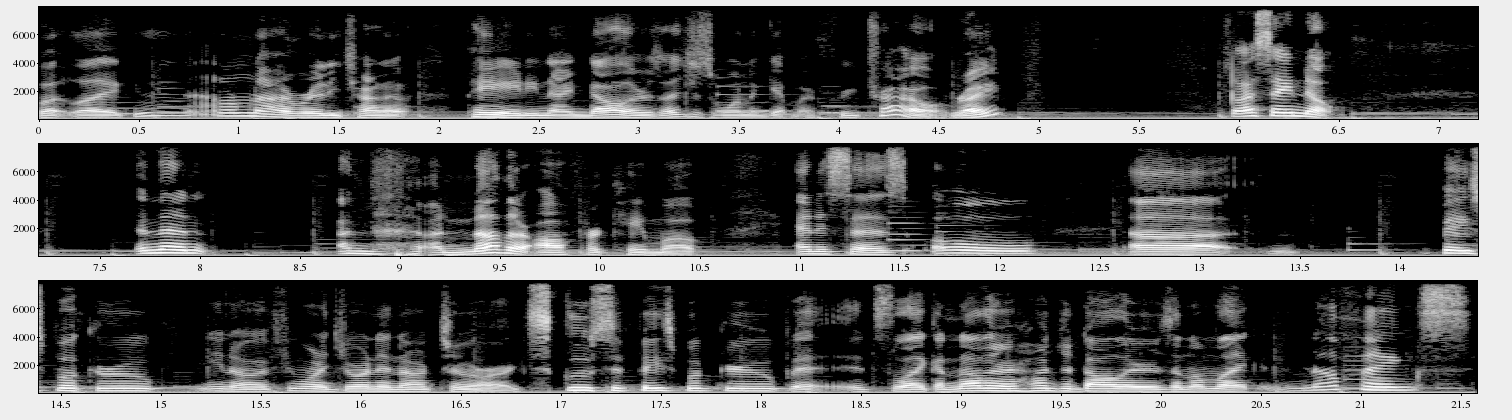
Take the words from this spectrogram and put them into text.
but like, mm, I'm not really trying to pay $89. I just want to get my free trial, right? So I say no. And then an- another offer came up and it says, oh, uh, Facebook group, you know, if you want to join in onto our exclusive Facebook group, it's like another $100. And I'm like, no thanks.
